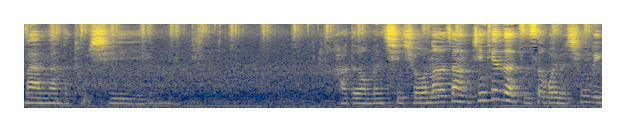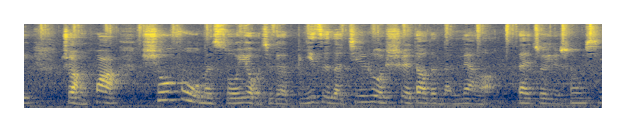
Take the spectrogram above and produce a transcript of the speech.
慢慢的吐气。好的，我们祈求呢，让今天的紫色火焰的清理、转化、修复我们所有这个鼻子的经络穴道的能量哦。再做一个深呼吸。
